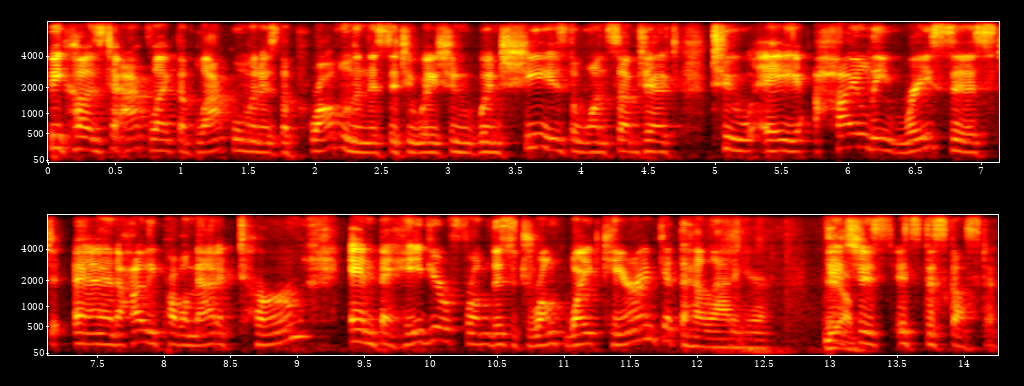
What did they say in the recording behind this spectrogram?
because to act like the black woman is the problem in this situation when she is the one subject to a highly racist and highly problematic term and behavior behavior from this drunk white Karen, get the hell out of here. Yeah. It's just, it's disgusting.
